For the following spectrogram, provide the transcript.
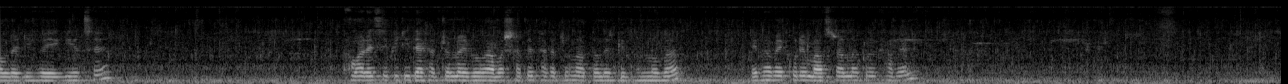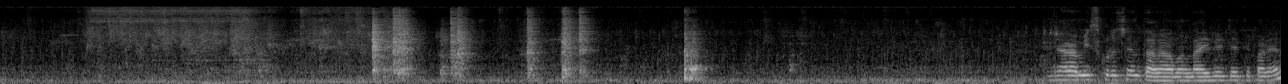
অলরেডি হয়ে গিয়েছে। আমার রেসিপিটি দেখার জন্য এবং আমার সাথে থাকার জন্য আপনাদেরকে ধন্যবাদ। এভাবে করে মাছ রান্না করে খাবেন। যারা মিস করেছেন, তারা আমার লাইভে যেতে পারেন।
